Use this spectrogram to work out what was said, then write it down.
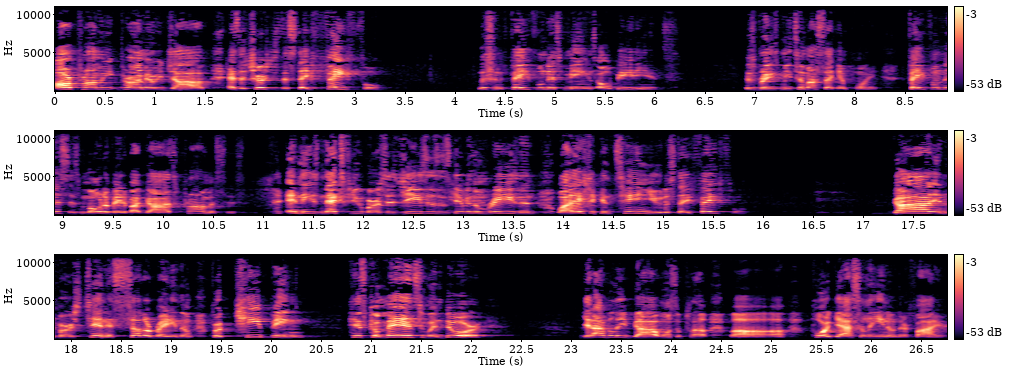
Our primary, primary job as a church is to stay faithful. Listen, faithfulness means obedience. This brings me to my second point. Faithfulness is motivated by God's promises. In these next few verses, Jesus is giving them reason why they should continue to stay faithful. God, in verse 10, is celebrating them for keeping his commands to endure. Yet I believe God wants to uh, uh, pour gasoline on their fire.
